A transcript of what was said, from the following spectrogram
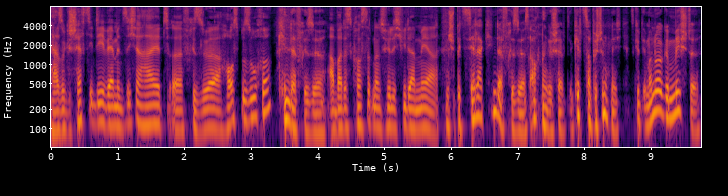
Also Geschäftsidee wäre mit Sicherheit äh, Friseur-Hausbesuche, Kinderfriseur. aber das kostet natürlich wieder mehr. Ein spezieller Kinderfriseur ist auch ein Geschäft. Gibt's doch bestimmt nicht. Es gibt immer nur gemischte.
